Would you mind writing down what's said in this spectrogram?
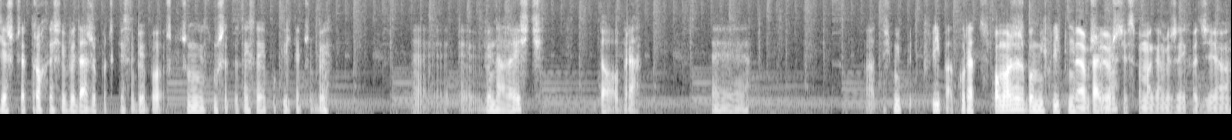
jeszcze trochę się wydarzy. Poczekaj sobie, bo szczerze mówiąc, muszę tutaj sobie poklikać, żeby e, e, wynaleźć. Dobra. E, a coś mi flip akurat pomożesz, bo mi flip nie Dobrze, już ci wspomagam, jeżeli chodzi o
